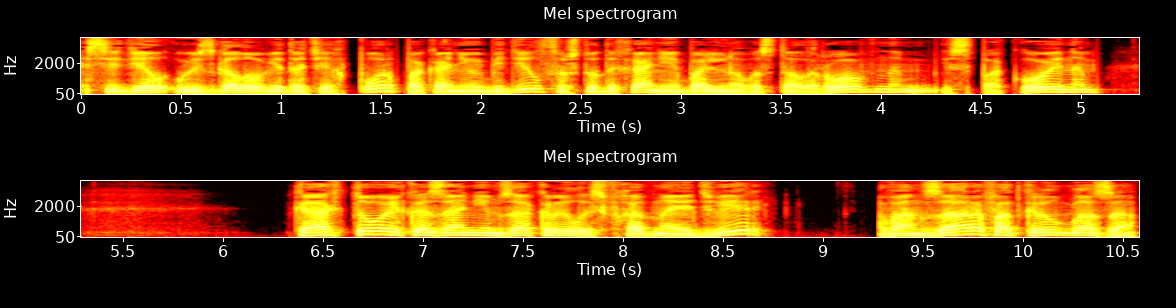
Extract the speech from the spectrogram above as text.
сидел у изголовья до тех пор, пока не убедился, что дыхание больного стало ровным и спокойным. Как только за ним закрылась входная дверь, Ванзаров открыл глаза.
